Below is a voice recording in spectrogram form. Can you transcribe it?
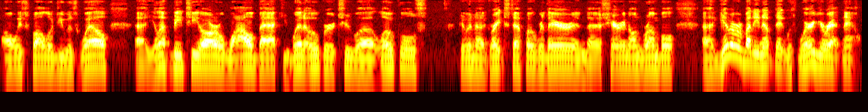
always followed you as well. Uh, you left BTR a while back. You went over to uh, Locals, doing uh, great stuff over there and uh, sharing on Rumble. Uh, give everybody an update with where you're at now.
